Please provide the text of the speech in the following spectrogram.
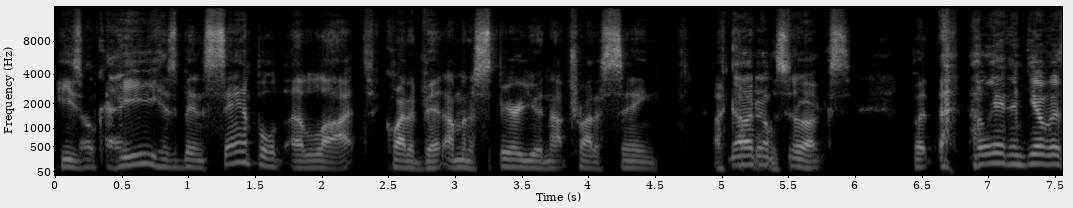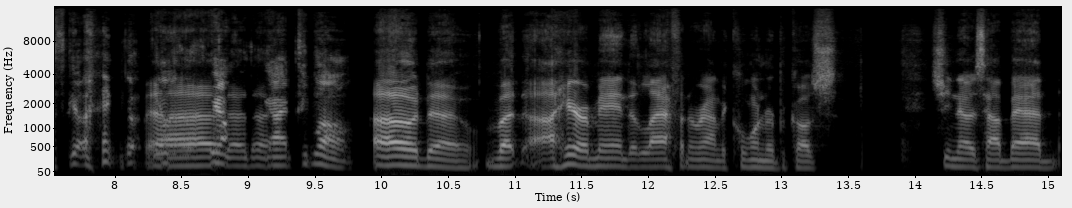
He's Okay. he has been sampled a lot, quite a bit. I'm going to spare you and not try to sing a No, couple don't of hooks. But Go ahead and give us. Go, go, Uh, no, no. God, come on. oh no! But I hear Amanda laughing around the corner because she knows how bad.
